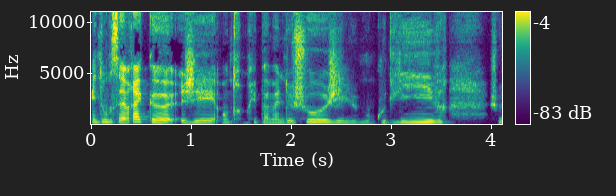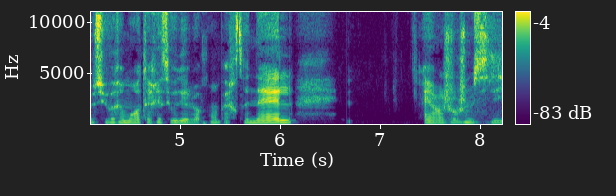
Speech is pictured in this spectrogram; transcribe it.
Et donc c'est vrai que j'ai entrepris pas mal de choses, j'ai lu beaucoup de livres, je me suis vraiment intéressée au développement personnel. Et un jour, je me suis dit,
